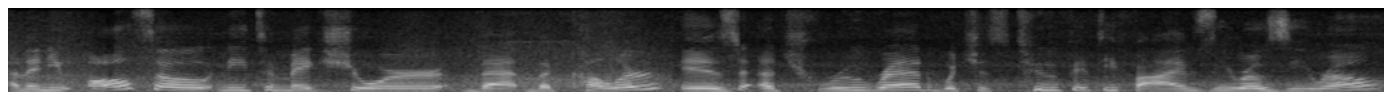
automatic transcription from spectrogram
And then you also need to make sure that the color is a true red, which is 25500.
